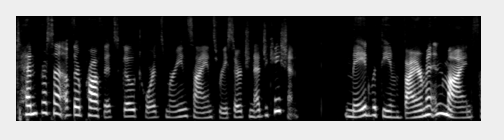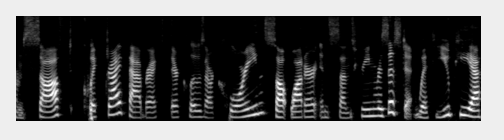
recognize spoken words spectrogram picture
10% of their profits go towards marine science research and education. Made with the environment in mind from soft, quick dry fabric, their clothes are chlorine, saltwater, and sunscreen resistant with UPF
